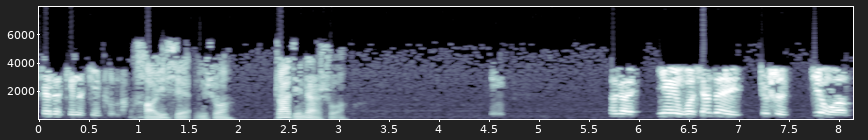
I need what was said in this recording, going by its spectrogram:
现在听得清楚吗？好一些，你说，抓紧点说。行，那个，因为我现在就是借我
